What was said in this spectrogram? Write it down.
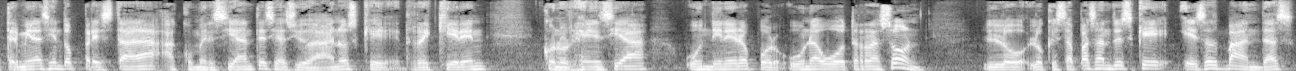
termina siendo prestada a comerciantes y a ciudadanos que requieren con urgencia un dinero por una u otra razón. Lo, lo que está pasando es que esas bandas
